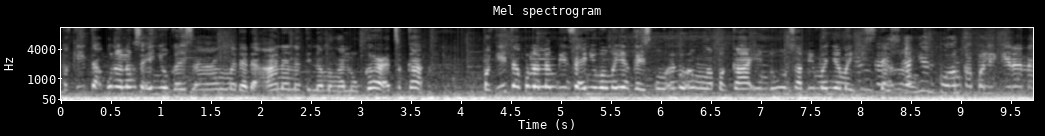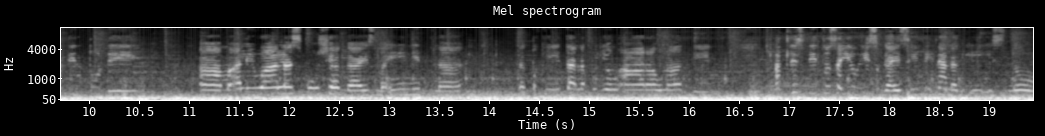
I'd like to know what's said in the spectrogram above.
Pakita ko na lang sa inyo guys ang madadaanan natin ng mga lugar. At saka, pakita ko na lang din sa inyo mamaya guys kung ano ang pagkain doon. Sabi man niya may isda guys, ganyan po ang kapaligiran natin today. Ah, maaliwalas po siya guys, mainit na. Nagpakita na po yung araw natin. At least dito sa US guys, hindi na nag-i-snow.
